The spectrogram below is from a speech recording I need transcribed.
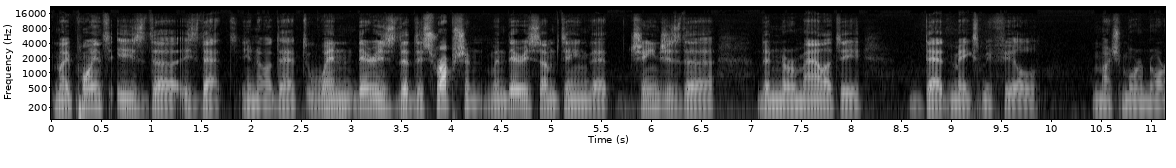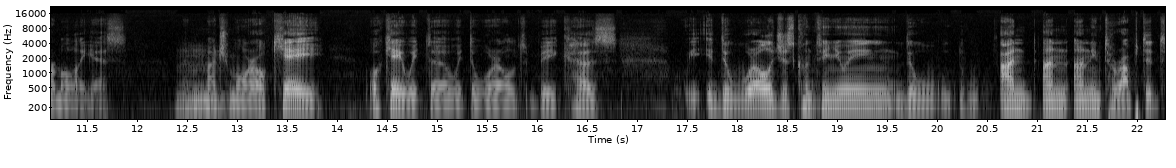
My point is the is that you know that when there is the disruption, when there is something that changes the the normality, that makes me feel much more normal, I guess and Mm. much more okay okay with the with the world because the world just continuing the un, un, uninterrupted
